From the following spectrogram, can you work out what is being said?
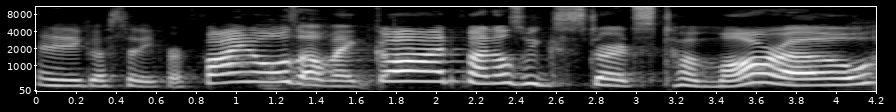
I need to go study for finals. Oh my god, finals week starts tomorrow.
